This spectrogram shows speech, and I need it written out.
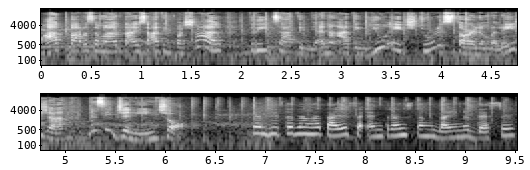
At para samahan tayo sa ating pasyal, treat sa atin yan ang ating UH tourist star ng Malaysia na si Janine Chong. Nandito na nga tayo sa entrance ng Dino Desert.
